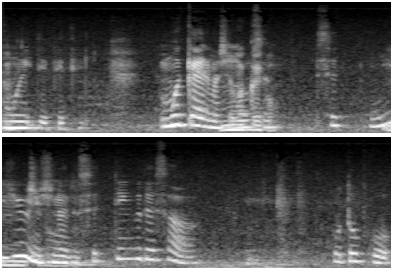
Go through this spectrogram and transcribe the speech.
もう一い？回もう一回やりましょう。もう一回行こせ20にしないとセッティングでさ男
